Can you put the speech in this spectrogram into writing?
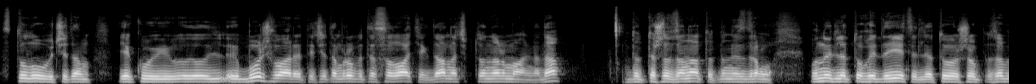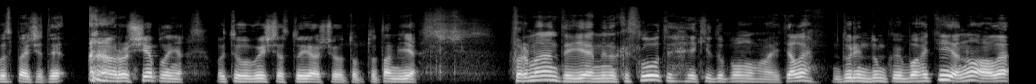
столову, чи там яку е, борщ варите, чи там робите салатик, да, начебто нормально. Да? Тобто, що занадто то не здраво. Воно для того і дається, для того, щоб забезпечити розщеплення оцього вище стоячого. Тобто там є ферменти, є амінокислоти, які допомагають. Але дурінь думкою багатіє. Ну, але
